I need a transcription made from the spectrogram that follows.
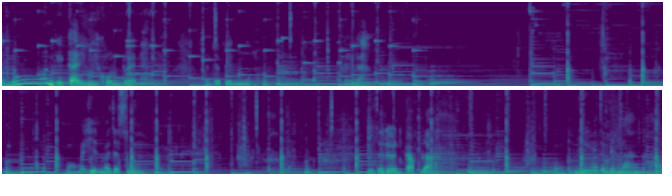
ทางนู้นไกลๆมีคนด้วย มันจะเป็นไหนล่ะมองไม่เห็นว่าจะซูม เดี๋ยวจะเดินกลับละ ตรงนี้ก็จะเป็นนาข้าว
